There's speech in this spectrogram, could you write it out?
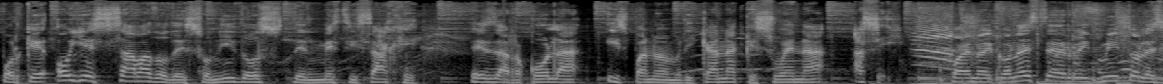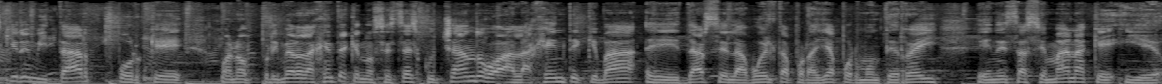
porque hoy es sábado de sonidos del mestizaje. Es la rocola hispanoamericana que suena así. Bueno, y con este ritmito les quiero invitar porque, bueno, primero a la gente que nos está escuchando, a la gente que va a eh, darse la vuelta por allá por Monterrey en esta semana que eh,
